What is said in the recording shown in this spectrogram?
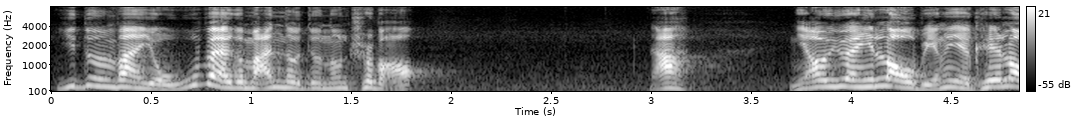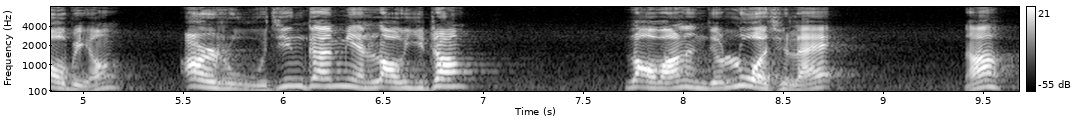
一顿饭有五百个馒头就能吃饱。啊，你要愿意烙饼也可以烙饼，二十五斤干面烙一张，烙完了你就摞起来。啊，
